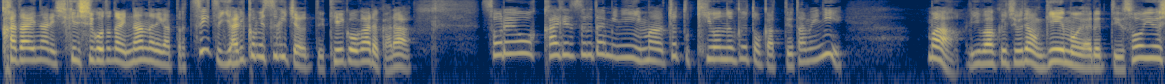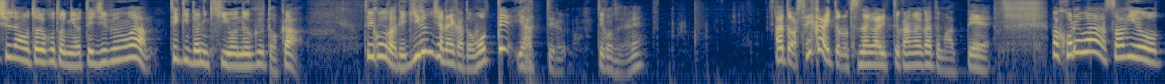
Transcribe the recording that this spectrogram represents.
課題なり、仕事なり何なりがあったら、ついついやり込みすぎちゃうっていう傾向があるから、それを解決するために、まあ、ちょっと気を抜くとかっていうために、まあ、リワーク中でもゲームをやるっていう、そういう手段を取ることによって自分は適度に気を抜くとか、っていうことができるんじゃないかと思ってやってるってことだよね。あとは世界とのつながりっていう考え方もあって、まあこれは作業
